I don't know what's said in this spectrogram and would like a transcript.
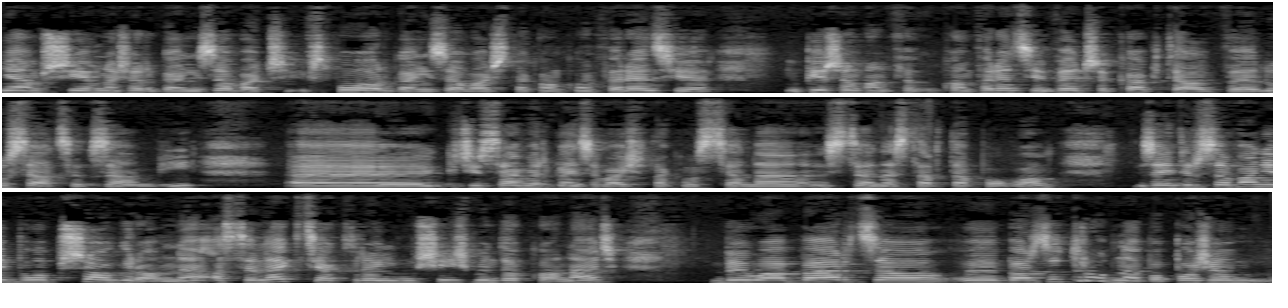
miałam przyjemność organizować, współorganizować taką konferencję, pierwszą konferencję Venture Capital w Lusace w Zambii, e, gdzie sami organizowaliśmy taką scenę, scenę startupową. Zainteresowanie było przeogromne, a selekcja, której musieliśmy dokonać, była bardzo, y, bardzo trudna, bo poziom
